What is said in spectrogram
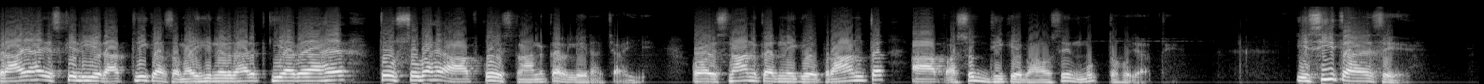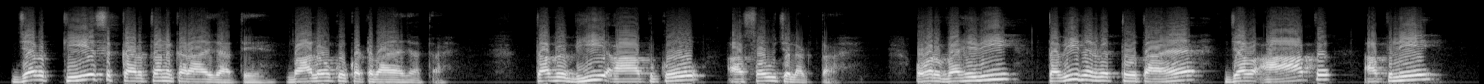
प्रायः इसके लिए रात्रि का समय ही निर्धारित किया गया है तो सुबह आपको स्नान कर लेना चाहिए। और स्नान करने के उपरांत आप अशुद्धि के भाव से मुक्त हो जाते हैं। इसी तरह से जब केस कर्तन कराए जाते हैं, बालों को कटवाया जाता है, तब भी आपको अशौच लगता है और वह भी तभी निर्वृत्त होता है जब आप अपने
